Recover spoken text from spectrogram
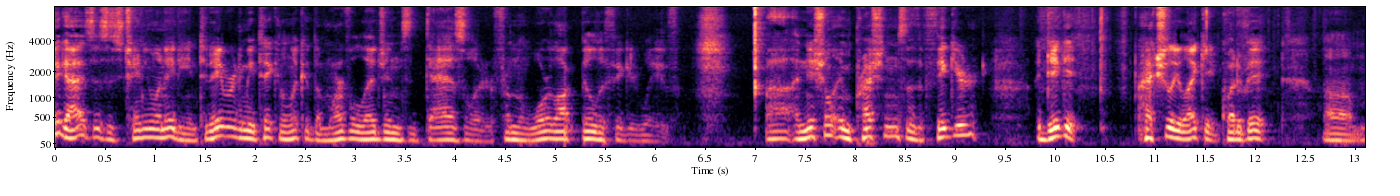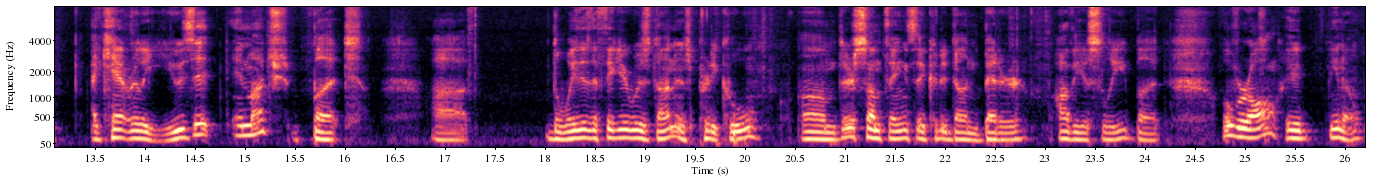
Hey guys, this is Chaney180 and today we're going to be taking a look at the Marvel Legends Dazzler from the Warlock Build-A-Figure wave. Uh, initial impressions of the figure, I dig it. I actually like it quite a bit. Um, I can't really use it in much, but uh, the way that the figure was done is pretty cool. Um, there's some things they could have done better, obviously, but overall, it, you know,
